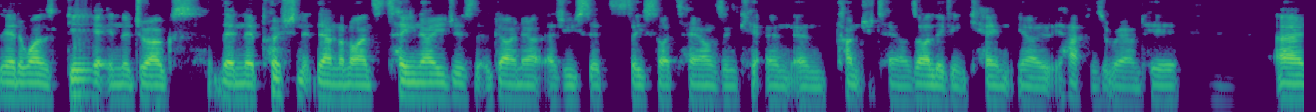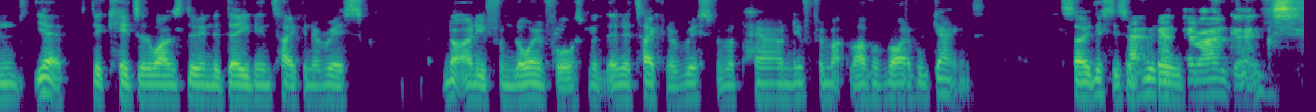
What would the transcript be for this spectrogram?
they're the ones getting the drugs. Then they're pushing it down the line to teenagers that are going out, as you said, to seaside towns and, and, and country towns. I live in Kent, you know, it happens around here. And yeah, the kids are the ones doing the dealing, taking a risk, not only from law enforcement, they're taking a risk from a pounding from other rival gangs. So this is a real their own gangs.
